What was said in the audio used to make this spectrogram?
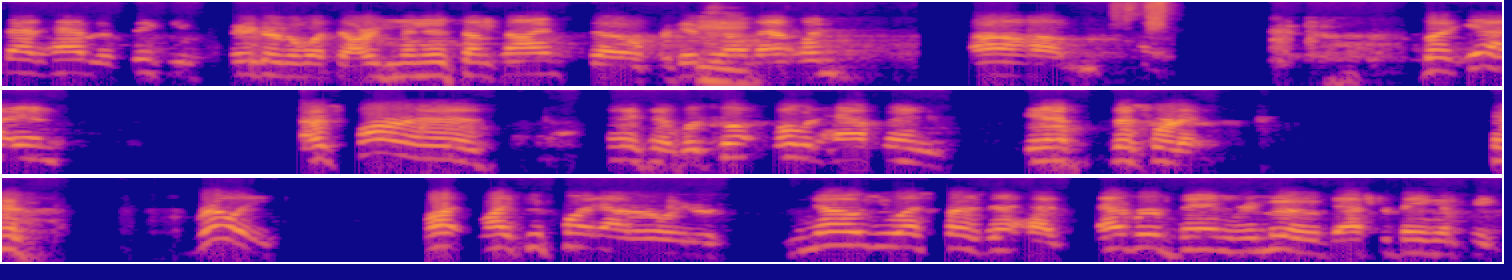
bad habit of thinking bigger than what the argument is sometimes. So forgive me mm. on that one. Um, but yeah, and as far as anything, what, what would happen if this were to, if really, like, like you pointed out earlier, no U.S. president has ever been removed after being impeached.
